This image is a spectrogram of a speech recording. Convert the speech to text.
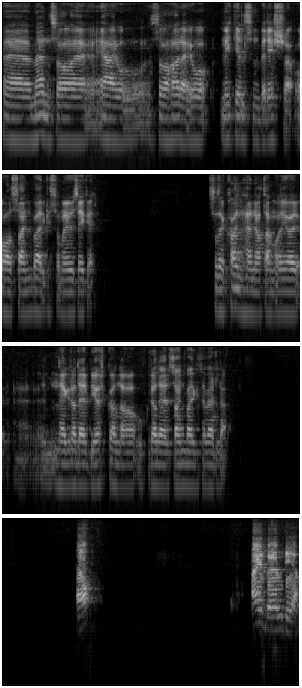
Eh, men så, eh, jo, så har jeg jo Mikkelsen, Berisha og Sandberg som er usikre. Så det kan hende at jeg må gjøre, eh, nedgradere Bjørkan og oppgradere Sandberg til Vella. ja. Nei, det er vrien.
